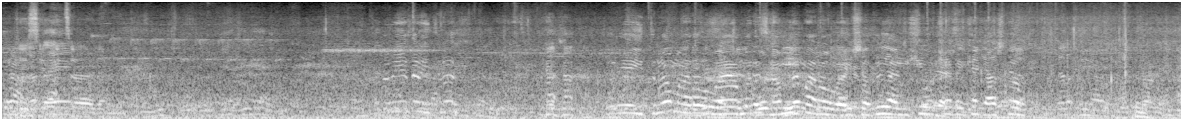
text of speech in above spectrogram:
side आहे, सर. तर ये इतना मारा हुआ है हमारे सामने मारा हुआ है सगळी ऐंशी वर्षापेक्षा जास्त होती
